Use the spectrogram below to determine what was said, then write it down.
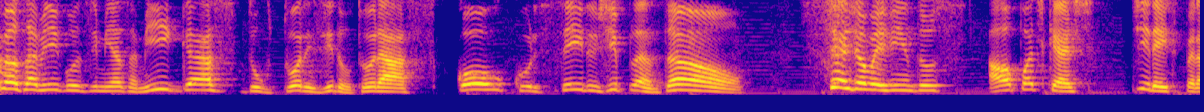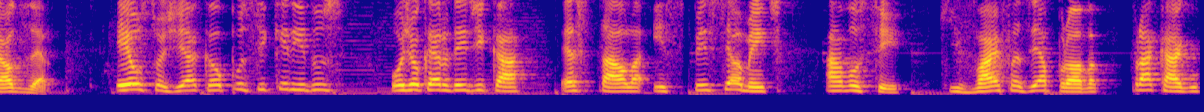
meus amigos e minhas amigas, doutores e doutoras, concurseiros de plantão. Sejam bem-vindos ao podcast Direito Penal do Zero. Eu sou Gia Campos e, queridos, hoje eu quero dedicar esta aula especialmente a você que vai fazer a prova para cargo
